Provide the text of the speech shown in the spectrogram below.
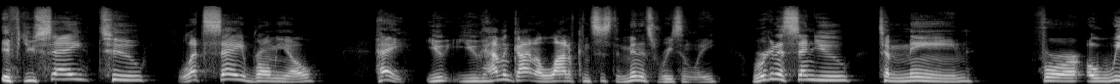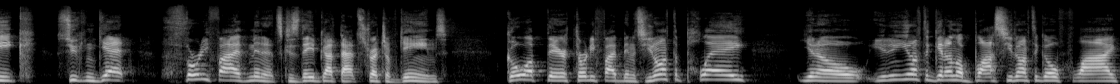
If you say to, let's say Romeo, hey, you you haven't gotten a lot of consistent minutes recently. We're going to send you to Maine for a week so you can get 35 minutes because they've got that stretch of games. Go up there 35 minutes. You don't have to play you know, you, you don't have to get on the bus. You don't have to go fly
